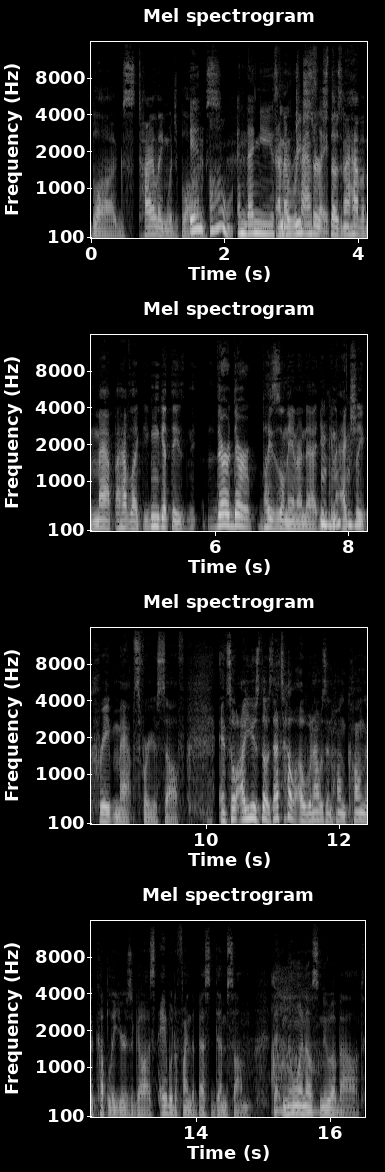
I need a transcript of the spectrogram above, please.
blogs, Thai language blogs. in, oh, and then you use and I research Translate. those, and I have a map. I have like you can get these. There, there are places on the internet you Mm-hmm, can actually create maps for yourself, and so I use those. That's how uh, when I was in Hong Kong a couple of years ago, I was able to find the best dim sum that no one else knew about,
